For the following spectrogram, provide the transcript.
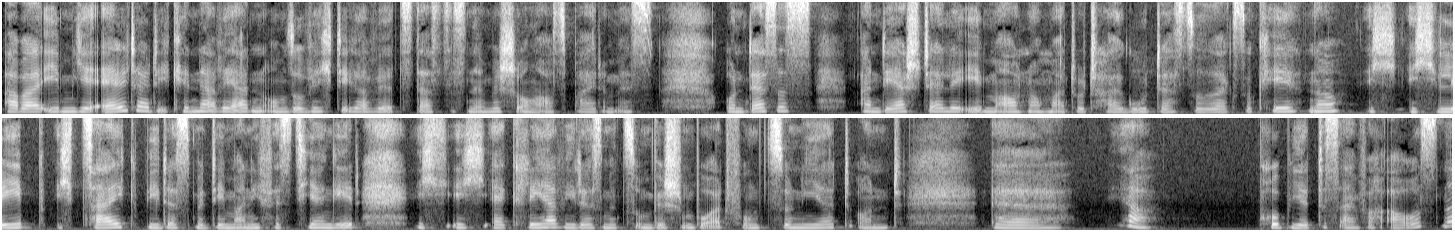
Aber eben je älter die Kinder werden, umso wichtiger wird es, dass das eine Mischung aus beidem ist. Und das ist an der Stelle eben auch nochmal total gut, dass du sagst, okay, ne, ich, ich lebe, ich zeige, wie das mit dem Manifestieren geht. Ich, ich erkläre, wie das mit so einem Vision Board funktioniert. Und äh, ja, probiert es einfach aus. Ne?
